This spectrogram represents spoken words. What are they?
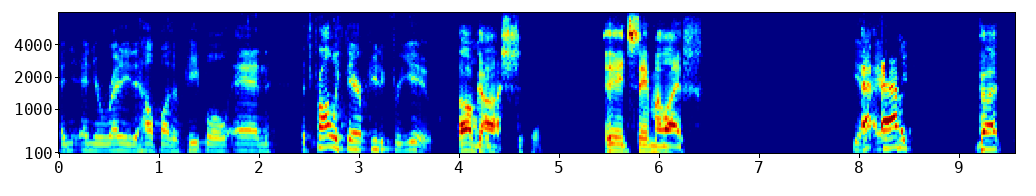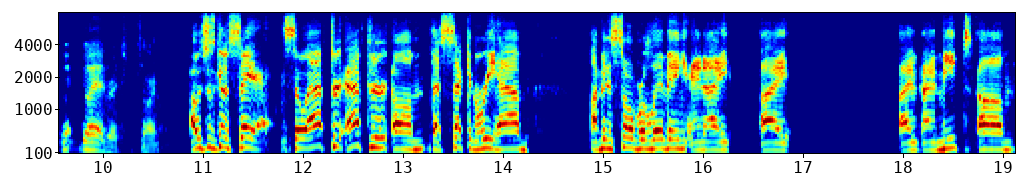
and and you're ready to help other people. And it's probably therapeutic for you. Oh gosh, it saved my life. Yeah. go ahead. Go ahead, Rich. Sorry. I was just gonna say. So after after um that second rehab, I'm in a sober living, and I I I, I meet um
